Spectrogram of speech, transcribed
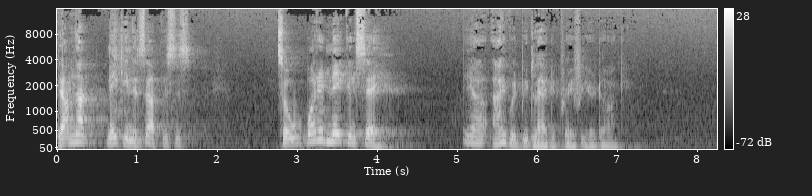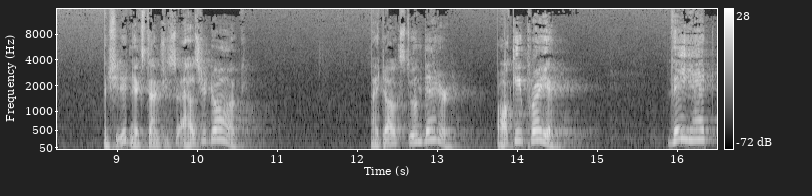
I'm not making this up. This is. So, what did Megan say? Yeah, I would be glad to pray for your dog. And she did. Next time she said, How's your dog? My dog's doing better. I'll keep praying. They had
